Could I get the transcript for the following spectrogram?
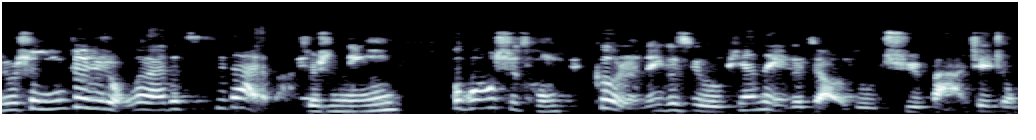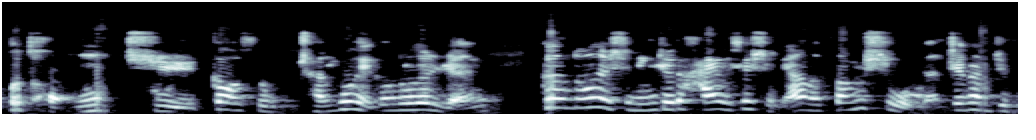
就是您对这种未来的期待吧。就是您不光是从个人的一个纪录片的一个角度去把这种不同去告诉传播给更多的人，更多的是您觉得还有一些什么样的方式，我们真的去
